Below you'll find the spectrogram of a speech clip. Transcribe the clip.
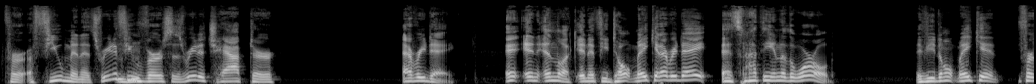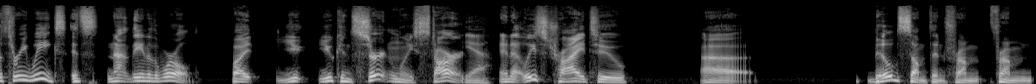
for a few minutes, read a few verses, read a chapter every day. And, and, and look, and if you don't make it every day, it's not the end of the world. If you don't make it for three weeks, it's not the end of the world. But you you can certainly start Yeah. and at least try to uh build something from from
